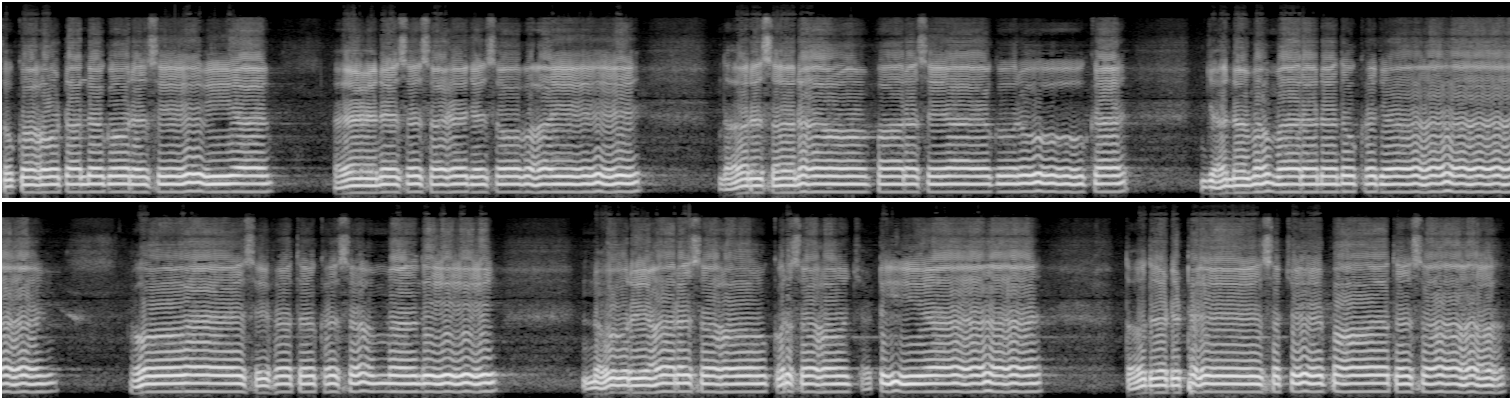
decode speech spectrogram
ਸੁਖ ਹੋਟਲ ਗੁਰ ਸੇਵੀਐ, ਐਨਸ ਸਹਜ ਸੋਭਾਏ। ਦਰਸ਼ਨ ਪਰਸਿਆ ਗੁਰੂ ਕੈ, ਜਨਮ ਮਰਨ ਦੁਖ ਜਾਇ ਹੋਵੇ ਸਿਫਤ ਖਸਮ ਦੀ ਨੂਰ ਅਰਸ ਹੋ ਕੁਰਸ ਹੋ ਛਟਿਆ ਤਦ ਡਠੇ ਸਚੇ ਪਾਤ ਸਾ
